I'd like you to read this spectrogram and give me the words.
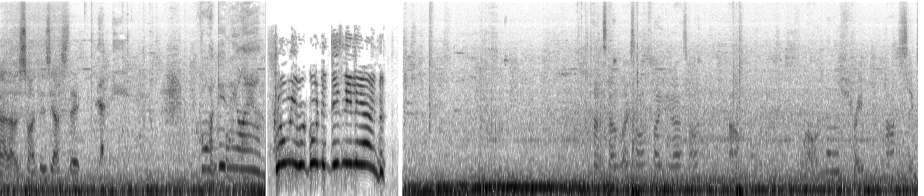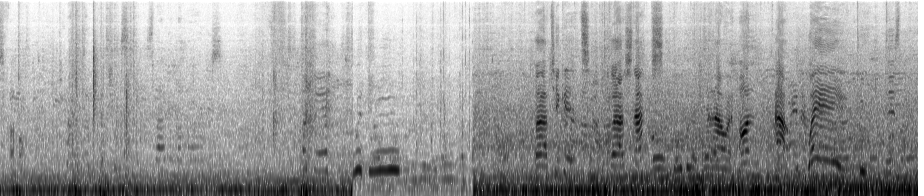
enthusiastic. Yay! We're going to Disneyland! Chloe, we're going to Disneyland! That sounds like someone fighting outside. Oh. Well, another street. Not six fell. Okay. Got our tickets, got our snacks, and now we're on our way to Disneyland.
